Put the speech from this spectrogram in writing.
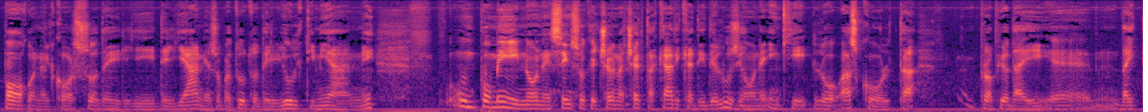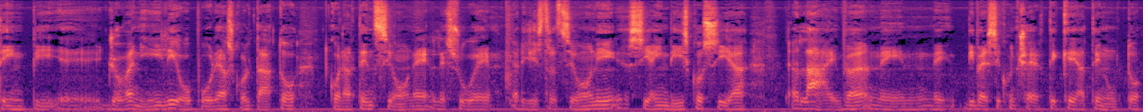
poco nel corso degli, degli anni e soprattutto degli ultimi anni, un po' meno nel senso che c'è una certa carica di delusione in chi lo ascolta proprio dai, eh, dai tempi eh, giovanili oppure ascoltato con attenzione le sue registrazioni sia in disco sia live nei, nei diversi concerti che ha tenuto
